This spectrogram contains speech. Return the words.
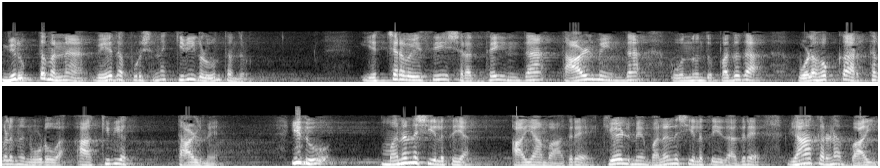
ನಿರುಕ್ತವನ್ನ ವೇದ ಪುರುಷನ ಕಿವಿಗಳು ಅಂತಂದರು. ಎಚ್ಚರ ವಹಿಸಿ ಶ್ರದ್ಧೆಯಿಂದ ತಾಳ್ಮೆಯಿಂದ ಒಂದೊಂದು ಪದದ ಒಳಹೊಕ್ಕ ಅರ್ಥಗಳನ್ನು ನೋಡುವ ಆ ಕಿವಿಯ ತಾಳ್ಮೆ. ಇದು ಮನನಶೀಲತೆಯ ಆಯಾಮ ಆದರೆ, ಕೇಳ್ಮೆ ಮನನಶೀಲತೆ ಇದಾದರೆ ವ್ಯಾಕರಣ ಬಾಯಿ.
